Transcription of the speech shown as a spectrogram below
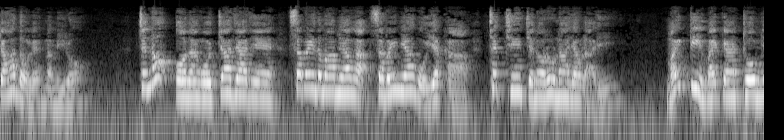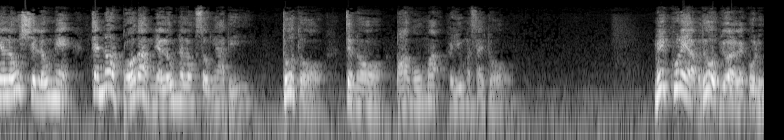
တားတော်လဲမှတ်မိတော့ကျွန်တော်အော်တန်ကိုကြားကြားချင်းစပိန်သမားများကစပိန်များကိုရက်ခါချက်ချင်းကျွန်တော်တို့နားရောက်လာ၏မိုက်တီမိုက်ကန်ထိုမျက်လုံးရှစ်လုံးနှင့်ကျွန်တော်ဒေါသမျက်လုံးနှလုံးစုံရသည်သို့တော်ကျွန်တော်ဘာကိုမှဂယုမဆိုင်တော့မင်းခုနကဘသူ့ကိုပြောတာလဲကိုလူ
